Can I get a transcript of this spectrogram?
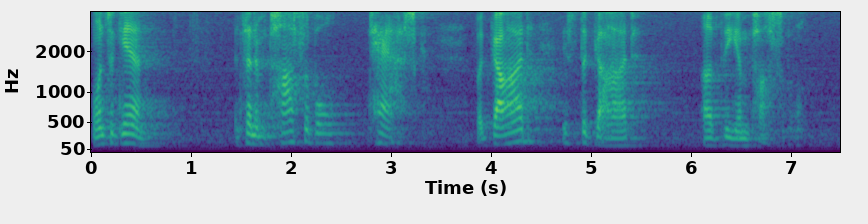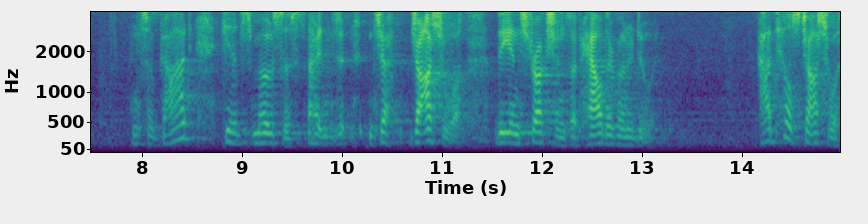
once again, it's an impossible task. But God is the God of the impossible. And so God gives Moses, uh, Joshua, the instructions of how they're going to do it. God tells Joshua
